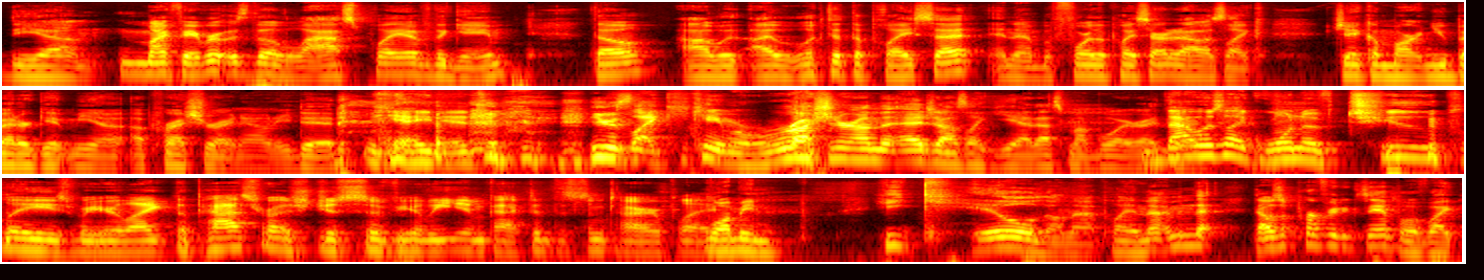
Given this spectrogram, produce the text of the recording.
the um, my favorite was the last play of the game. Though I was I looked at the play set and then before the play started, I was like, Jacob Martin, you better get me a, a pressure right now, and he did. Yeah, he did. he was like he came rushing around the edge. I was like, yeah, that's my boy right there. that there. was like one of two plays where you're like the pass rush just severely impacted this entire play. well, I mean, he killed on that play. And that, I mean, that, that was a perfect example of like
